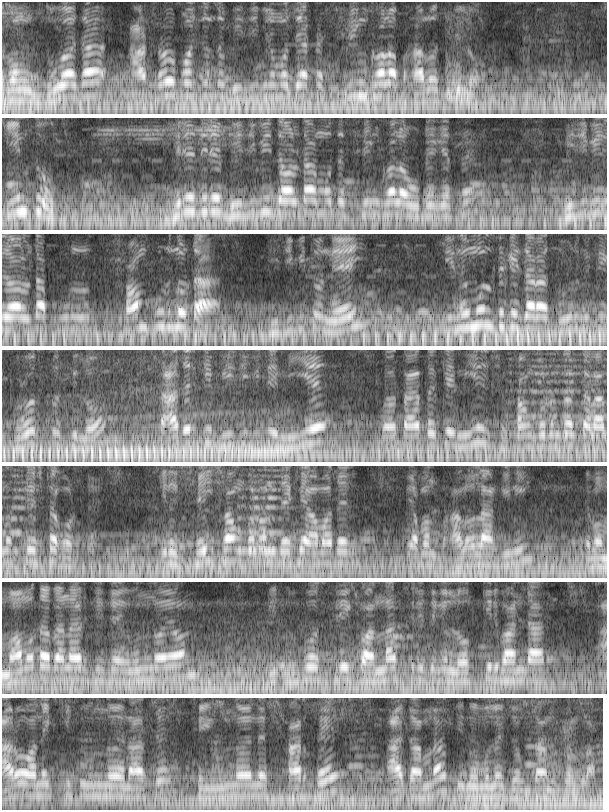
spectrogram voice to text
এবং দু হাজার আঠেরো পর্যন্ত বিজেপির মধ্যে একটা শৃঙ্খলা ভালো ছিল। কিন্তু ধীরে ধীরে বিজেপি দলটার মধ্যে শৃঙ্খলা উঠে গেছে। বিজেপি দলটা পুরো, সম্পূর্ণটা বিজেপি তো নেই। তৃণমূল থেকে যারা দুর্নীতিগ্রস্ত ছিল, তাদেরকে বিজেপিতে নিয়ে তাদেরকে নিয়ে সংগঠনটা চালানোর চেষ্টা করছে। কিন্তু সেই সংগঠন দেখে আমাদের তেমন ভালো লাগেনি। এবং মমতা ব্যানার্জি যে উন্নয়ন রূপশ্রী কন্যাশ্রী থেকে লক্ষ্মীর ভাণ্ডার আরও অনেক কিছু উন্নয়ন আছে। সেই উন্নয়নের স্বার্থে আজ আমরা তৃণমূলে যোগদান করলাম।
